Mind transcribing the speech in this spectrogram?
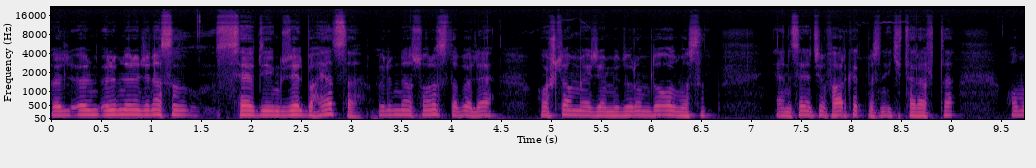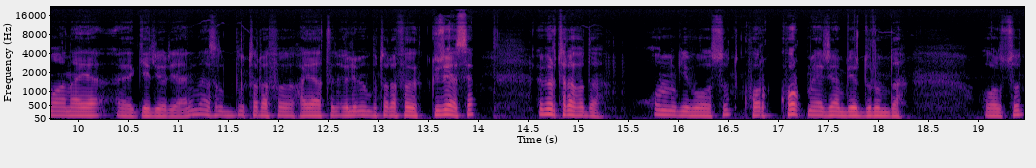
öl- ölüm- ölümden önce nasıl sevdiğin güzel bir hayatsa ölümden sonrası da böyle hoşlanmayacağın bir durumda olmasın. Yani senin için fark etmesin iki tarafta. O manaya e, geliyor yani. Nasıl bu tarafı hayatın, ölümün bu tarafı güzelse öbür tarafı da onun gibi olsun. Kork, korkmayacağın bir durumda olsun.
